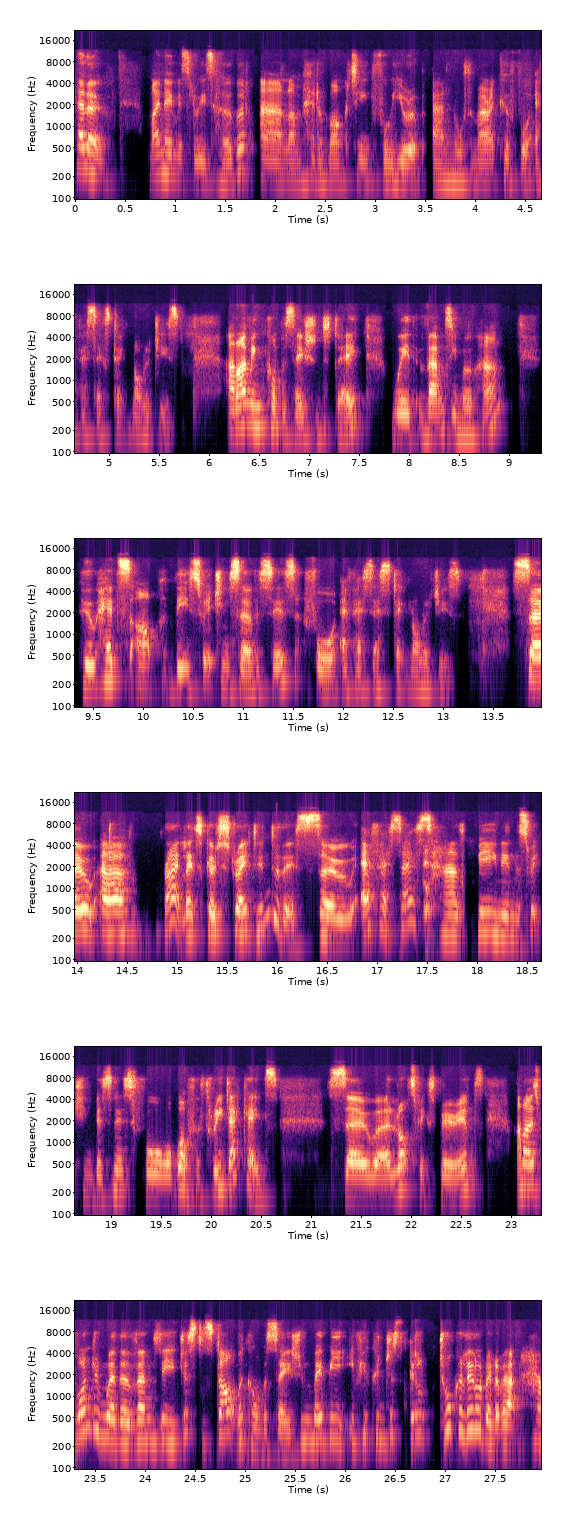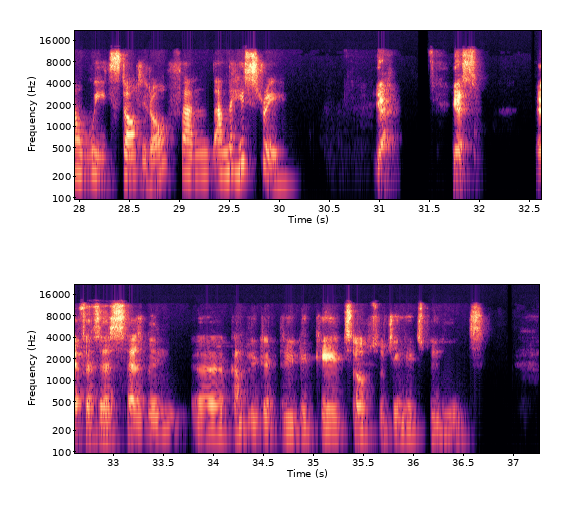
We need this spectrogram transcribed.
Hello, my name is Louise Herbert, and I'm Head of Marketing for Europe and North America for FSS Technologies. And I'm in conversation today with Vamsi Mohan, who heads up the switching services for FSS Technologies. So, uh, right, let's go straight into this. So, FSS has been in the switching business for, well, for three decades. So uh, lots of experience. And I was wondering whether Vamsi, just to start the conversation, maybe if you can just talk a little bit about how we started off and, and the history. Yeah, yes. FSS has been uh, completed three decades of switching experience.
